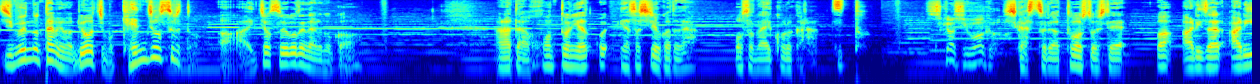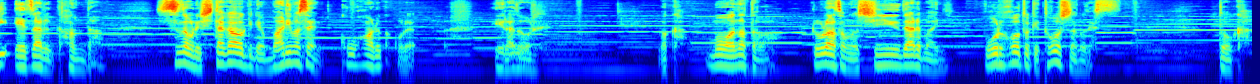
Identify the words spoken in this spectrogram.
自分の民の領地も献上すると。ああ、一応そういうことになるのか。あなたは本当に優しいお方だ。幼い頃からずっと。しかし若しかしそれは当主としてはありざる、あり得ざる判断。素直に従うわけには参りません。後半あるか、これ。エラドール。若、もうあなたは、ローラン様の親友である前に、ボールホート家当主なのです。どうか、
